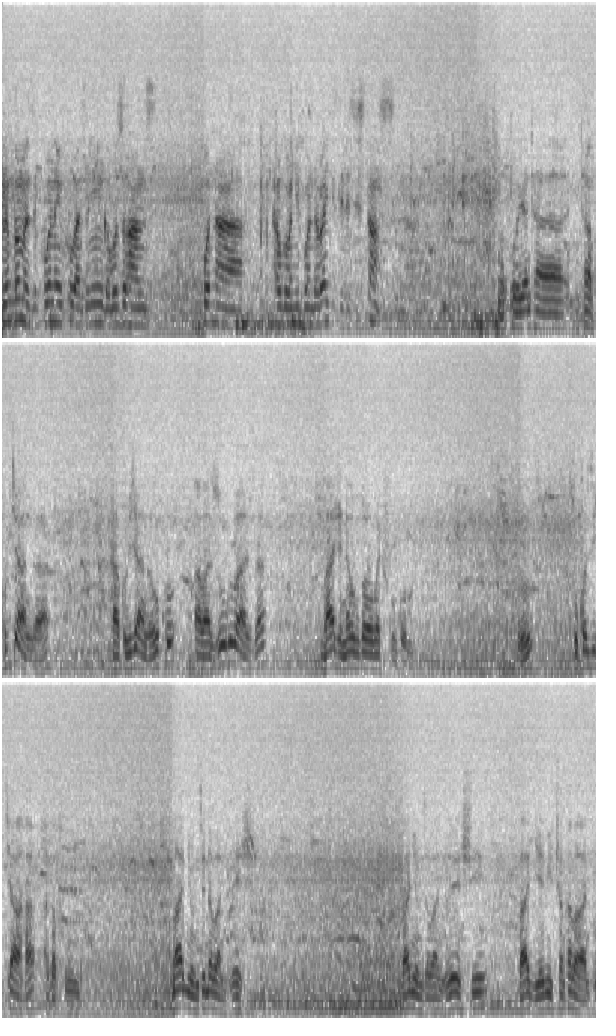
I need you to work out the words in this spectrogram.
Nubwo bamaze kubona yuko bazanye ingabo zo hanze kuko nta ntabwo abanyarwanda bagize resistance. Oya nta nta kubyanga nta kubyanga kuko abazungu baza baje nabo ubwabo baca urugomo Mm? Ukoze icyaha agafungwa. Banyonze n'abantu benshi. Banyonze abantu benshi bagiye bica nk'abantu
